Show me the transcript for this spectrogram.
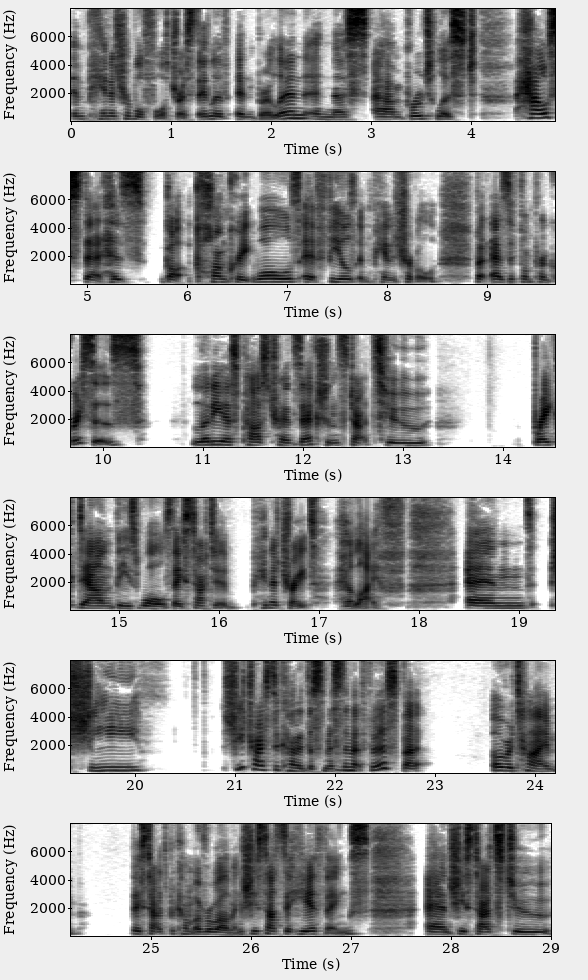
impenetrable fortress. They live in Berlin in this um, brutalist house that has got concrete walls. It feels impenetrable. But as the film progresses, Lydia's past transactions start to break down these walls. They start to penetrate her life. And she she tries to kind of dismiss them at first, but over time they start to become overwhelming. She starts to hear things and she starts to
